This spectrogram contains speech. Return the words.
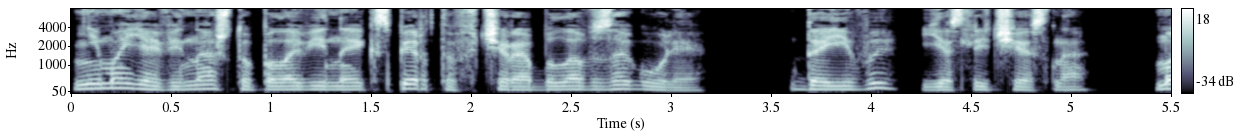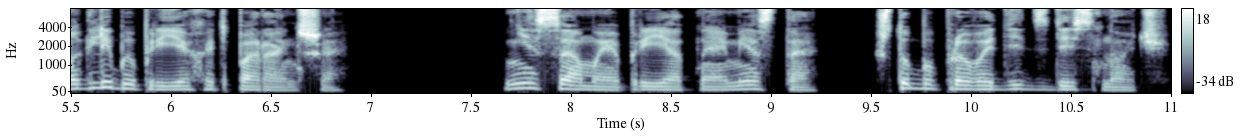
Не моя вина, что половина экспертов вчера была в загуле, да и вы, если честно, могли бы приехать пораньше. Не самое приятное место, чтобы проводить здесь ночь.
